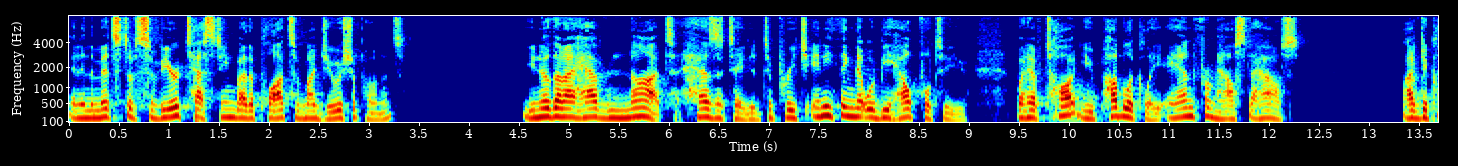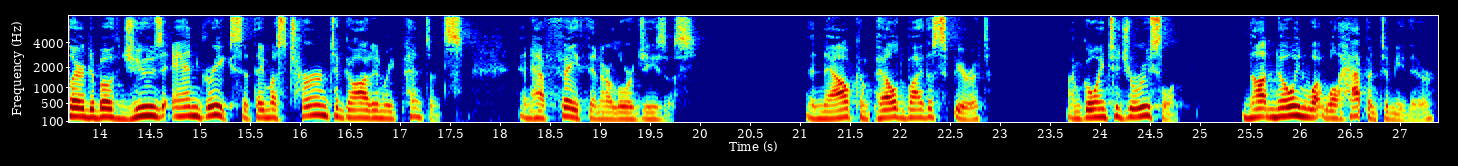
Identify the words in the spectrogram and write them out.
and in the midst of severe testing by the plots of my Jewish opponents. You know that I have not hesitated to preach anything that would be helpful to you, but have taught you publicly and from house to house I've declared to both Jews and Greeks that they must turn to God in repentance and have faith in our Lord Jesus. And now, compelled by the Spirit, I'm going to Jerusalem, not knowing what will happen to me there.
